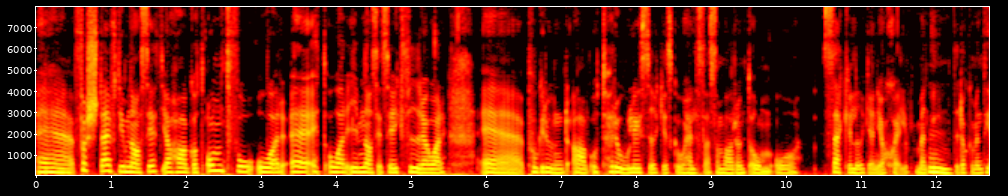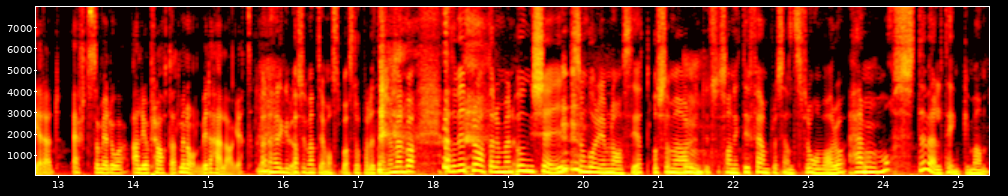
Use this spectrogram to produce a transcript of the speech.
Mm. Eh, första efter gymnasiet. Jag har gått om två år, eh, ett år i gymnasiet så jag gick fyra år. Eh, på grund av otrolig psykisk ohälsa som var runt om och säkerligen jag själv men Mm. inte dokumenterad eftersom jag då aldrig har pratat med någon vid det här laget. Men herregud, alltså, vänta, jag måste bara stoppa lite här nu. Men vad, alltså, vi pratade om en ung tjej som går i gymnasiet och som har Mm. du sa 95% frånvaro. Här Mm. måste väl, tänker man,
